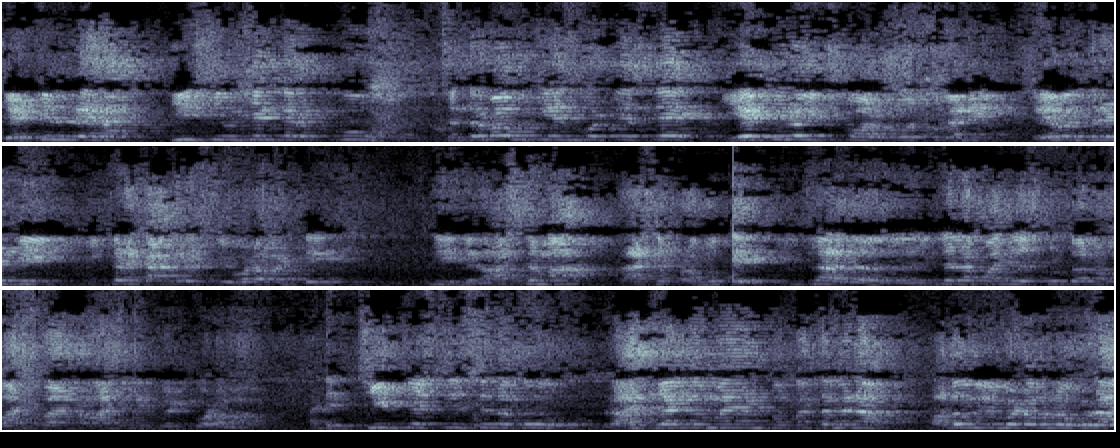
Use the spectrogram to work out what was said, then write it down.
జడ్జీలు లేరా? ఈ శివశంకర్కు చంద్రబాబు కేసు కొట్టేస్తే ఏపీలో ఇచ్చుకోవాలి పోస్ట్ కానీ రేవంత్ రెడ్డి ఇక్కడ కాంగ్రెస్ ఇవ్వడం అంటే ఇది రాష్ట్రమా? రాష్ట్ర ప్రభుత్వం. ఇంట్లో ఇళ్ళలో పనిచేసుకుంటున్న వాటి పైన వాటిని పెట్టుకోవడమా? అంటే చీఫ్ జస్టిస్లకు రాజ్యాంగమైన బద్దమైన పదవులు ఇవ్వడంలో కూడా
